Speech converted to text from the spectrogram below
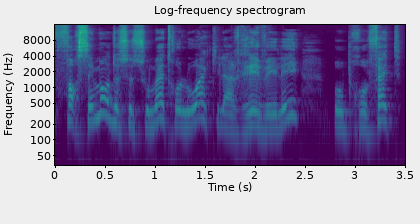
forcément de se soumettre aux lois qu'il a révélées au prophète.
